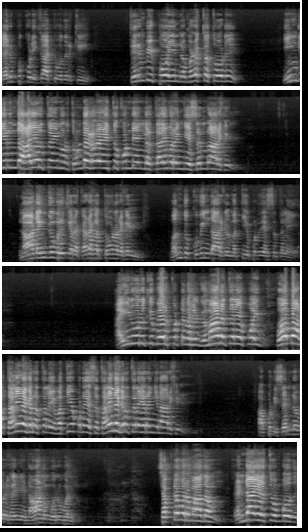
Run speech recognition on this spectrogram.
கருப்பு கொடி காட்டுவதற்கு திரும்பி போ என்ற முழக்கத்தோடு இங்கிருந்து ஆயிரத்தி ஐநூறு தொண்டர்கள் அழைத்துக் கொண்டு எங்கள் தலைவர் அங்கே சென்றார்கள். நாடெங்கும் இருக்கிற கழக தோழர்கள் வந்து குவிந்தார்கள் மத்திய பிரதேசத்திலே. ஐநூறுக்கு மேற்பட்டவர்கள் விமானத்திலே போய் போபால் தலைநகரத்திலே மத்திய பிரதேச தலைநகரத்திலே இறங்கினார்கள். அப்படி சென்றவர்களிலே நானும் ஒருவன். செப்டம்பர் மாதம் ரெண்டாயிரத்தி ஒன்பது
